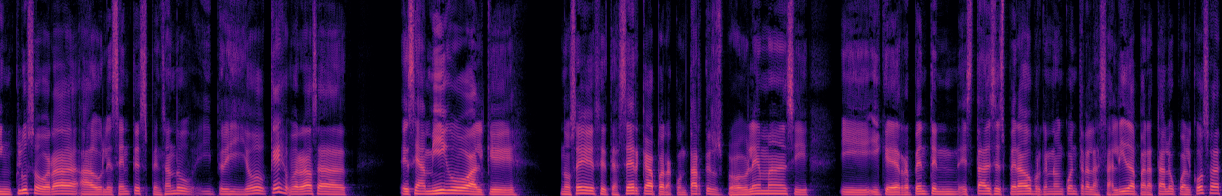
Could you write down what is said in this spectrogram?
incluso, ¿verdad? Adolescentes pensando, ¿y, pero ¿y yo qué? ¿Verdad? O sea, ese amigo al que, no sé, se te acerca para contarte sus problemas y, y, que de repente está desesperado porque no encuentra la salida para tal o cual cosa,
